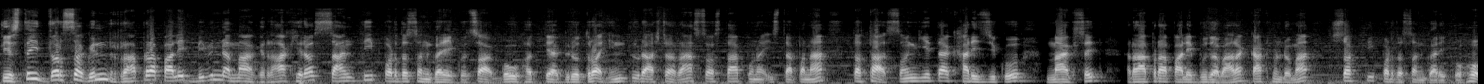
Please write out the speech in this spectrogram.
त्यस्तै दर्शकबिन राप्रापाले विभिन्न माग राखेर शान्ति प्रदर्शन गरेको छ। गौ हत्या विरोध र हिन्दू राष्ट्र राज संस्था पुनस्थापना तथा सङ्घीयता खारिजीको मागसहित राप्रापाले बुधबार काठमाडौँमा शक्ति प्रदर्शन गरेको हो।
